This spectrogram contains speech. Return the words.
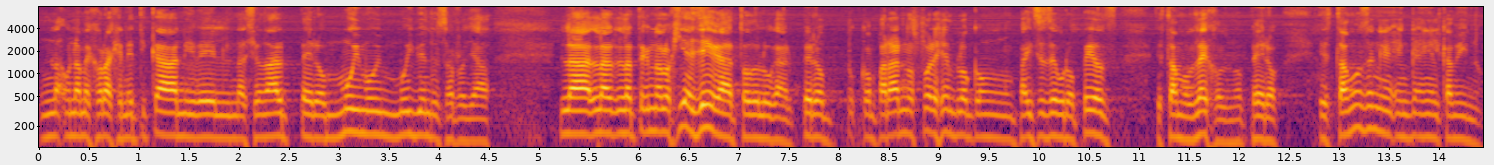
una, mejora genética a nivel nacional, pero muy, muy, muy bien desarrollada. La, tecnología llega a todo lugar, pero compararnos, por ejemplo, con países europeos, estamos lejos, ¿no? Pero estamos en, el camino.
